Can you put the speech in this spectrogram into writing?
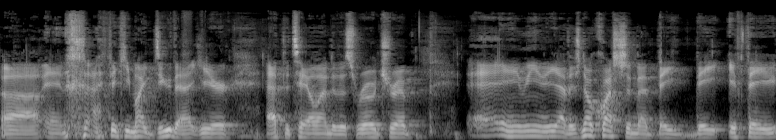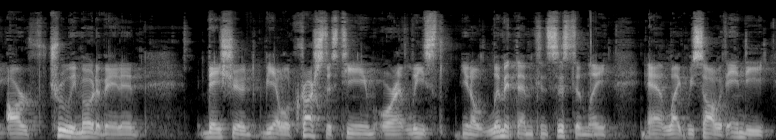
Uh, and I think he might do that here at the tail end of this road trip. I mean, yeah, there's no question that they, they if they are truly motivated, they should be able to crush this team or at least, you know, limit them consistently, like we saw with Indy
